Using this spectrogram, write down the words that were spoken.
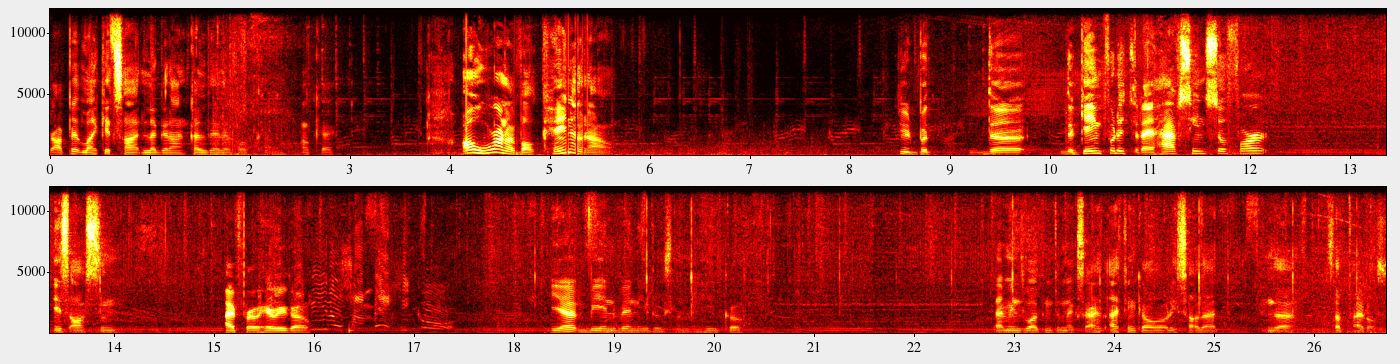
Drop it like it's hot. La Gran Caldera Volcano. Okay. Oh, we're on a volcano now. Dude, but the the game footage that I have seen so far is awesome. Alright, bro, here we go. Yep, bienvenidos a Mexico. That means welcome to Mexico. I, I think I already saw that in the subtitles.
